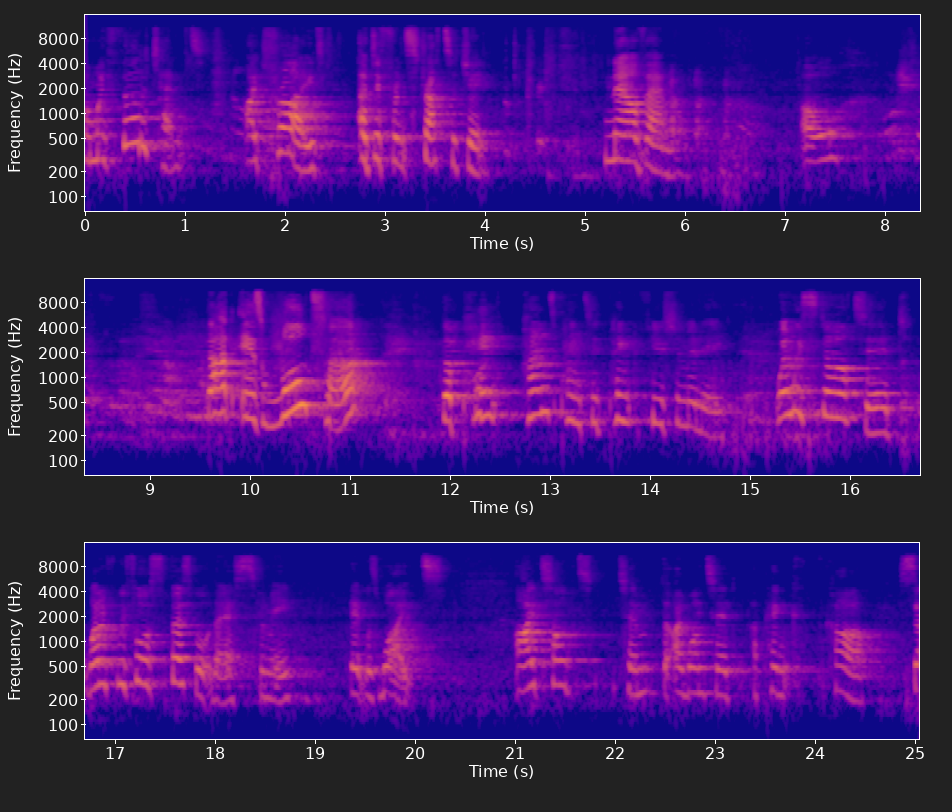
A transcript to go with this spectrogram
on my third attempt, I tried a different strategy. Now then. Oh. That is Walter, the pink, hand-painted pink fuchsia mini. When we started, when we first bought this for me, it was white. I told Tim that I wanted a pink car. So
